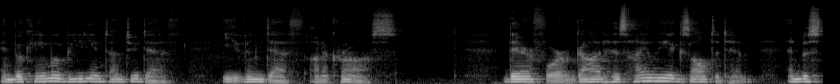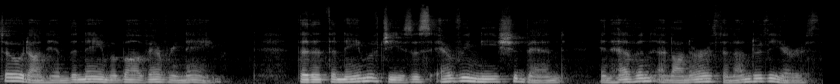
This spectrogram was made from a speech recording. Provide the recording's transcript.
and became obedient unto death, even death on a cross. Therefore God has highly exalted him, and bestowed on him the name above every name, that at the name of Jesus every knee should bend, in heaven and on earth and under the earth,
